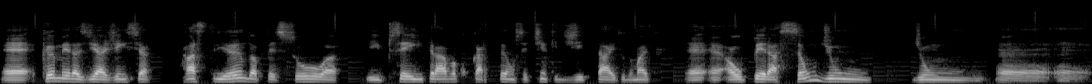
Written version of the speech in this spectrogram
é, câmeras de agência rastreando a pessoa e você entrava com o cartão, você tinha que digitar e tudo mais. É, é, a operação de um, de um é,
